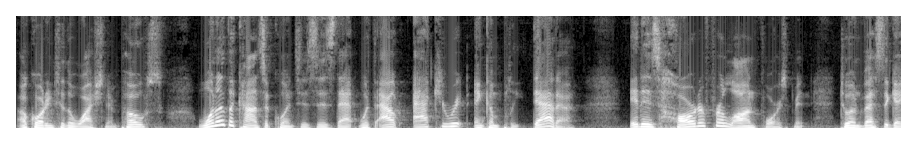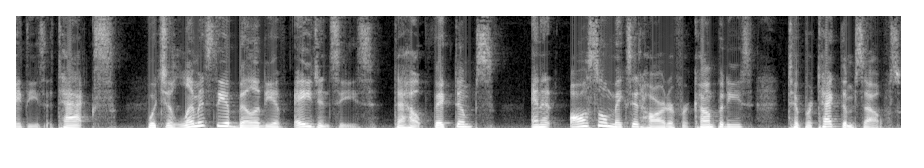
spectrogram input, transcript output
According to the Washington Post, one of the consequences is that without accurate and complete data, it is harder for law enforcement to investigate these attacks, which limits the ability of agencies to help victims, and it also makes it harder for companies to protect themselves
